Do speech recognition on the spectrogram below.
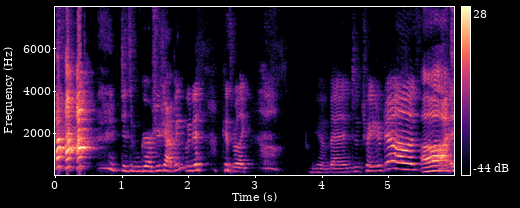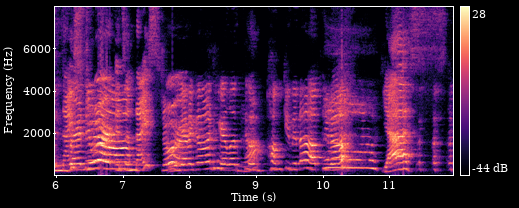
Did some grocery shopping. we did, because we're like, oh, we haven't been to Trader Joe's. Oh, it's, a nice store. It's a nice store. we gotta go in here. Let's Yeah. go pumpkin it up, you know. yes.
